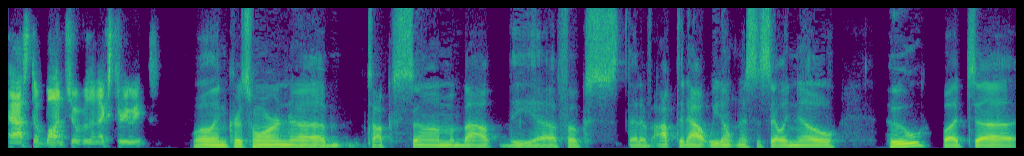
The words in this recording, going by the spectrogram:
asked a bunch over the next three weeks. Well, and Chris Horn uh, talks some about the uh, folks that have opted out. We don't necessarily know who, but uh,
